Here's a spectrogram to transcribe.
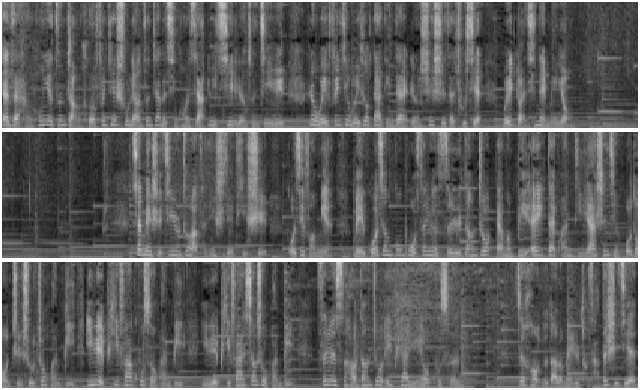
但在航空业增长和飞机数量增加的情况下，预期仍存机遇。认为飞机维修大订单仍需时再出现，为短期内没有。下面是今日重要财经事件提示：国际方面，美国将公布三月四日当周 MBA 贷款抵押申请活动指数周环比、一月批发库存环比、一月批发销售环比。三月四号当周 API 原油库存。最后又到了每日吐槽的时间。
